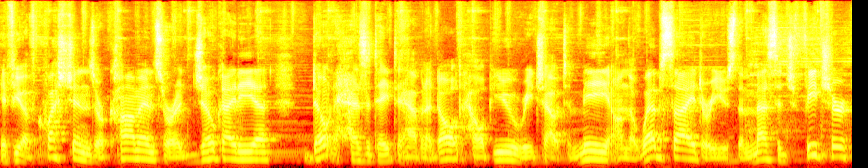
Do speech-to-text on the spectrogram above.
If you have questions or comments or a joke idea, don't hesitate to have an adult help you. Reach out to me on the website or use the message feature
